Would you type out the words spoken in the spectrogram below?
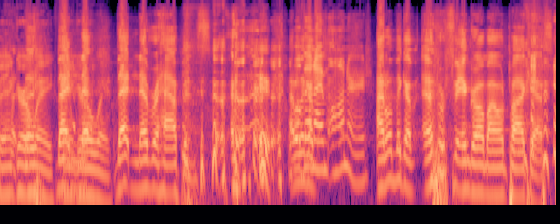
Fangirl that, away. That, Fangirl ne- away. that never happens. I don't Well, think then I've- I'm honored. I don't think I've ever fangirl on my own podcast.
